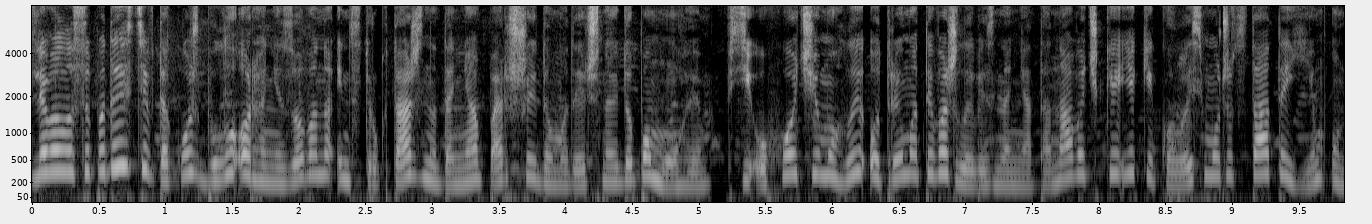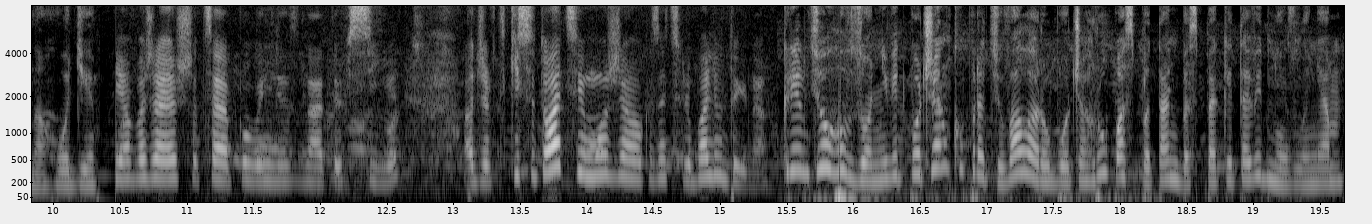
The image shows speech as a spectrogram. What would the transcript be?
Для велосипедистів також було організовано інструктаж з надання першої домедичної допомоги. Всі охочі могли отримати важливі знання та навички, які колись можуть стати їм у нагоді. Я вважаю, що це повинні знати всі, адже в такій ситуації може оказатися люба людина. Крім цього, в зоні відпочинку працювала робоча група з питань безпеки та відновлення.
